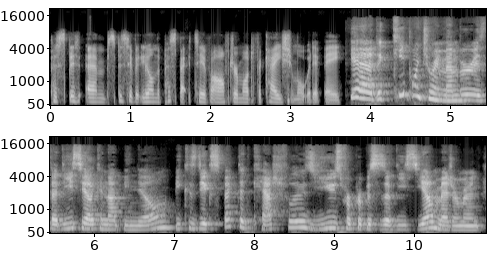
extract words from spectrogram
perspe- um, specifically on the perspective after a modification, what would it be? Yeah, the key point to remember is that the ECL cannot be nil because the expected cash flows used for purposes of the ECL measurement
